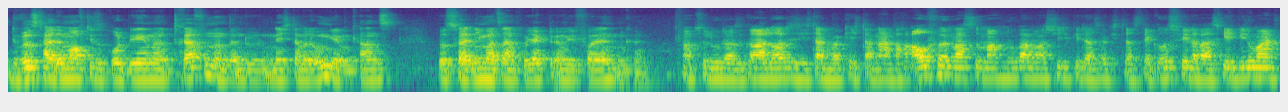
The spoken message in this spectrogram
du wirst halt immer auf diese Probleme treffen und wenn du nicht damit umgehen kannst, wirst du halt niemals ein Projekt irgendwie vollenden können. Absolut, also gerade Leute, die sich dann wirklich dann einfach aufhören, was zu machen, nur weil was schief geht, das ist wirklich das ist der größte Fehler, weil es geht, wie du meinst,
